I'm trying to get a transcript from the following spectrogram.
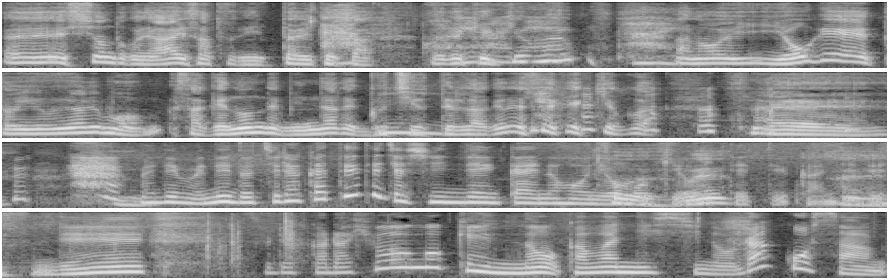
えー、師匠のところに挨拶に行ったりとか、それで結局、はい、あの、余芸というよりも、酒飲んでみんなで愚痴言ってるだけですね、うん、結局は。えーうん、まあでもね、どちらかというと、じゃあ新年会の方に重きを置いてっていう感じですね。それから兵庫県の川西市のラコさん、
